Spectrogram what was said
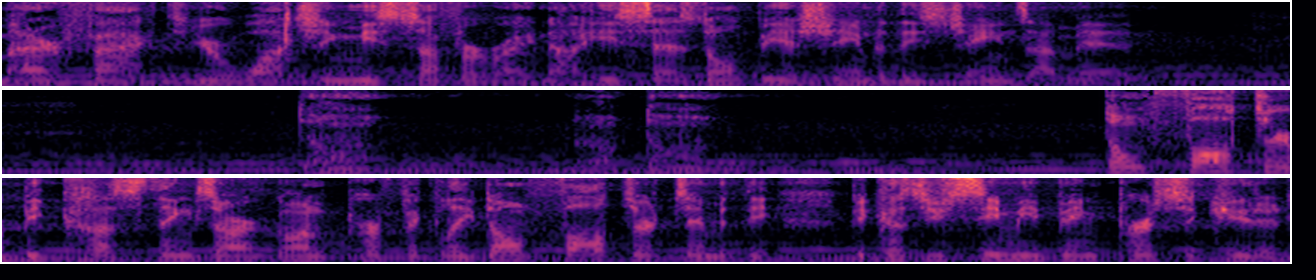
Matter of fact, you're watching me suffer right now. He says, Don't be ashamed of these chains I'm in. Don't, don't, don't, don't falter because things aren't going perfectly. Don't falter, Timothy, because you see me being persecuted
